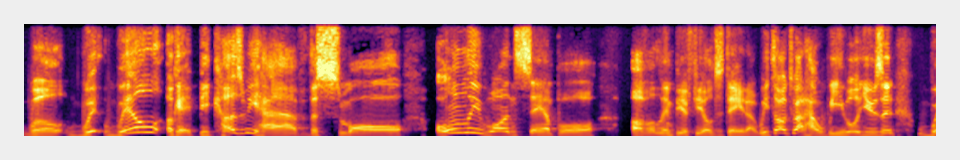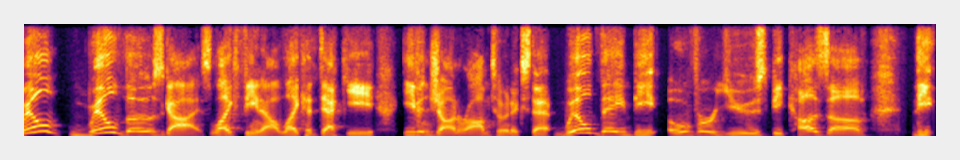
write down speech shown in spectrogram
Will will okay because we have the small only one sample of Olympia Fields data. We talked about how we will use it. Will will those guys like Finau, like Hideki, even Jon Rahm to an extent, will they be overused because of the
